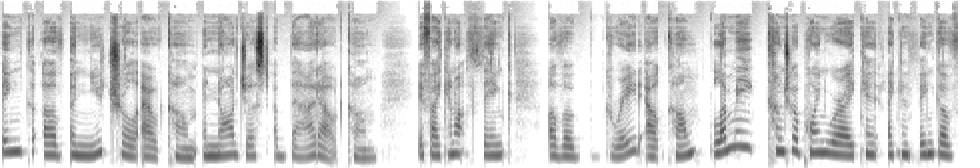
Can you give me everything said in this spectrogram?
think of a neutral outcome and not just a bad outcome. If I cannot think of a great outcome, let me come to a point where I can I can think of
